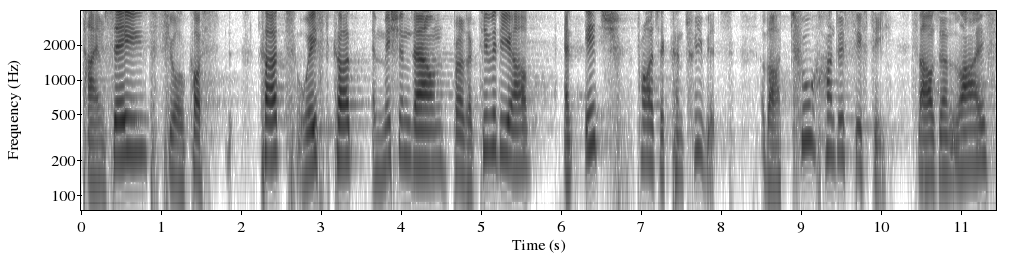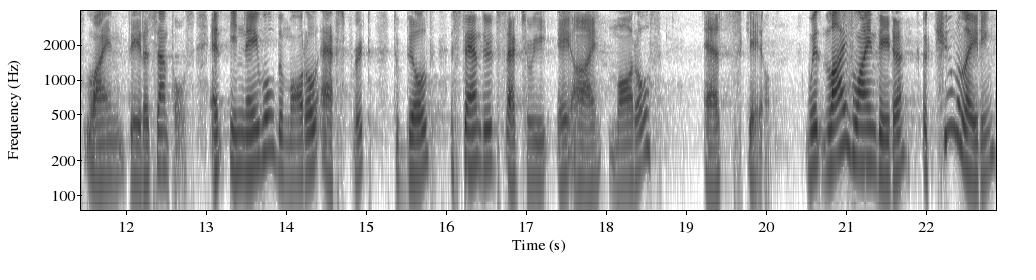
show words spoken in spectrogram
Time saved, fuel cost cut, waste cut, emission down, productivity up, and each project contributes about 250,000 lifeline data samples and enable the model expert to build standard factory AI models at scale. With lifeline data accumulating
